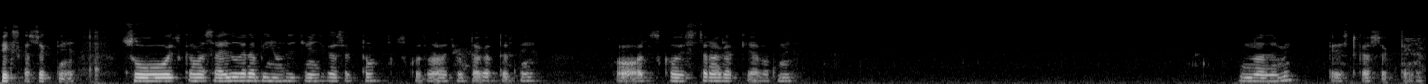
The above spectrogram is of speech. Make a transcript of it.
फिक्स कर सकते हैं। सो so, इसका मैं साइज़ वगैरह भी यहाँ से चेंज कर सकता हूँ। इसको थोड़ा छोटा कर देते हैं। और इसको इस तरह करके आप अपने दरवाजे में पेस्ट कर सकते हैं।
